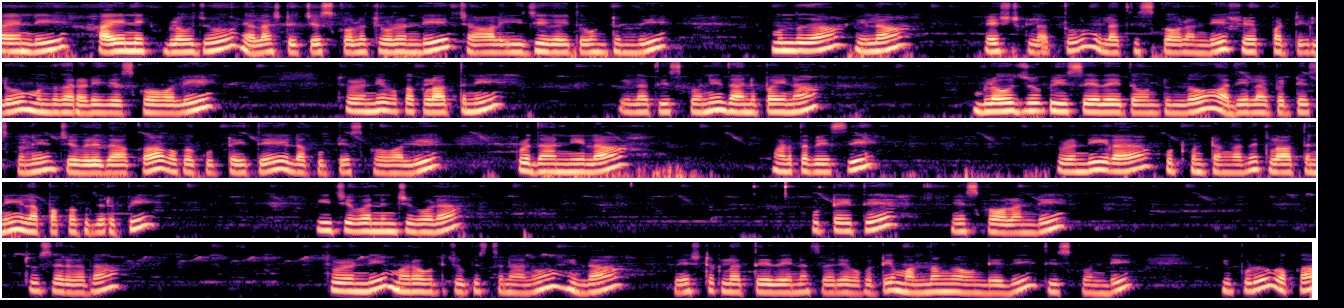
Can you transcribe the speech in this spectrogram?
Hi అండి. High neck blouse. ఎలా stitch చేసుకోవాలో చూడండి. చాలా ఈజీగా అయితే ఉంటుంది. ముందుగా ఇలా వేస్ట్ క్లాత్ ఇలా తీసుకోవాలండి. షేప్ పట్టీలు ముందుగా రెడీ చేసుకోవాలి. చూడండి ఒక క్లాత్ని ఇలా తీసుకొని దానిపైన బ్లౌజు పీస్ ఏదైతే ఉంటుందో అది ఇలా పెట్టేసుకొని చివరి దాకా ఒక కుట్టు అయితే ఇలా కుట్టేసుకోవాలి. ఇప్పుడు దాన్ని ఇలా మడత వేసి చూడండి ఇలా కుట్టుకుంటాం కదా క్లాత్ని ఇలా పక్కకు జరిపి ఈ చివరి నుంచి కూడా కుట్టయితే వేసుకోవాలండి. చూసారు కదా? చూడండి మరొకటి చూపిస్తున్నాను. ఇలా వేస్ట్ క్లాత్ ఏదైనా సరే ఒకటి మందంగా ఉండేది తీసుకోండి. ఇప్పుడు ఒక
